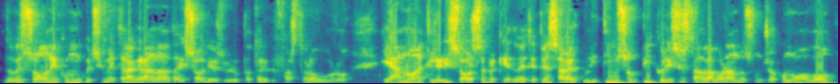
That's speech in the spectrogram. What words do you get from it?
dove Sony comunque ci mette la grana, dai soldi ai sviluppatori per fare questo lavoro e hanno anche le risorse perché dovete pensare alcuni team sono piccoli, se stanno lavorando su un gioco nuovo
